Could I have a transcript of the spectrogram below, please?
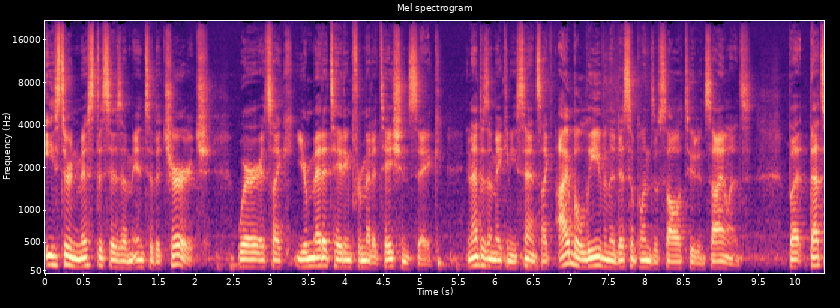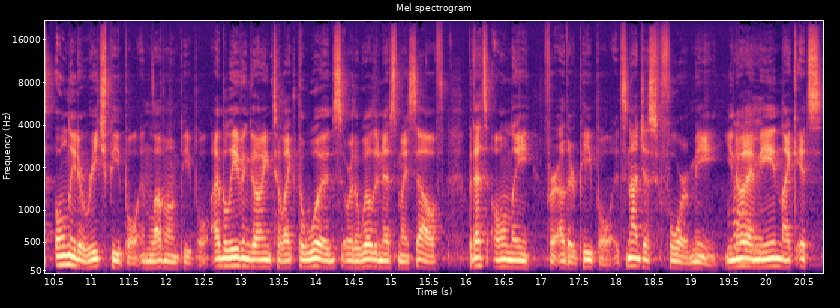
Eastern mysticism into the church where it's like you're meditating for meditation's sake. And that doesn't make any sense. Like, I believe in the disciplines of solitude and silence, but that's only to reach people and love on people. I believe in going to like the woods or the wilderness myself, but that's only for other people. It's not just for me. You know what I mean? Like, it's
